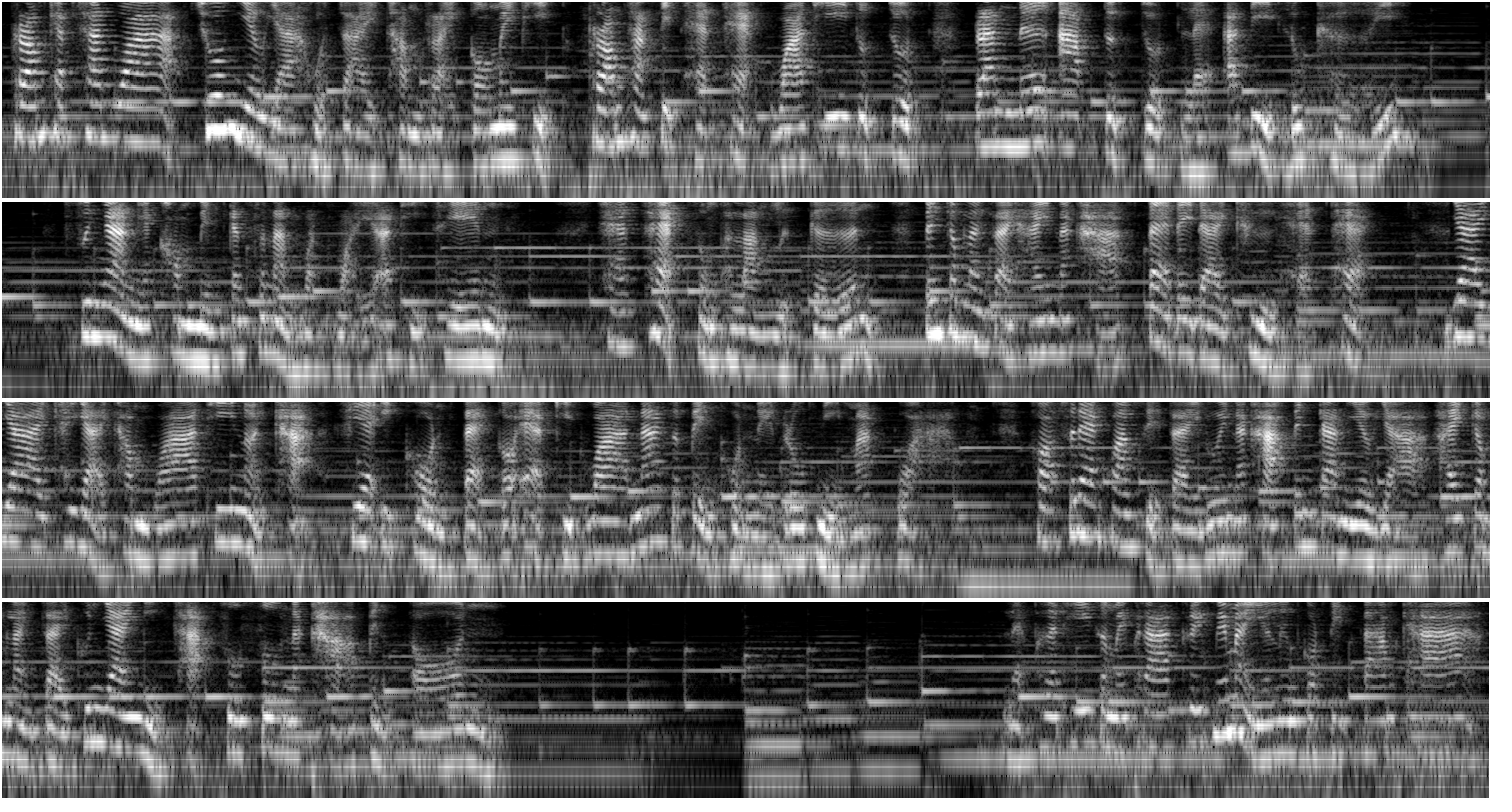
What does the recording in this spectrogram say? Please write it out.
พร้อมแคปชั่นว่าช่วงเยียวยาหัวใจทำไรก็ไม่ผิด ร้อมทั้งติดแฮชแท็กว่าที่จุดๆ runner up จุดๆและอดีตลูกเขย ซึ่งงานเนี้ยคอมเมนต์กันสนั่นหวั่นไหวอาทิเช่นแฮชแท็กทรงพลังเหลือเกิน เป็นกำลังใจให้นะคะ แต่ใดๆ คือแฮชแท็กยายยายขยายคำว่าที่หน่อยค่ะ เชียร์อีกคนแต่ก็แอบคิดว่าน่าจะเป็นคนในรูปนี้มากกว่า ขอแสดงความเสียใจด้วยนะคะ เป็นการเยียวยาให้กำลังใจคุณยายหมีค่ะ สู้ๆนะคะ เป็นต้น และเพื่อที่จะไม่พลาดคลิปใหม่ๆอย่าลืมกดติดตามค่ะ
